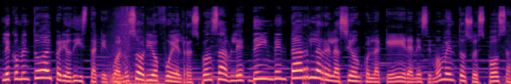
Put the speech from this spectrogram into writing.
le comentó al periodista que Juan Osorio fue el responsable de inventar la relación con la que era en ese momento su esposa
